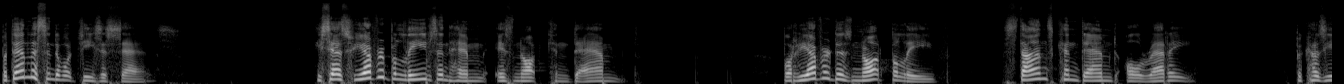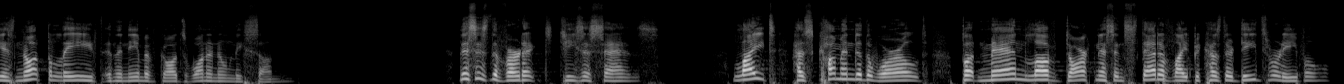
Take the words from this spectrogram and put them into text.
But then listen to what Jesus says. He says, Whoever believes in him is not condemned. But whoever does not believe stands condemned already, because he has not believed in the name of God's one and only Son. This is the verdict, Jesus says. Light has come into the world, but men love darkness instead of light because their deeds were evil.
